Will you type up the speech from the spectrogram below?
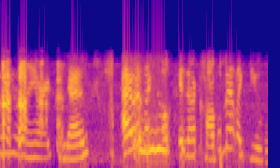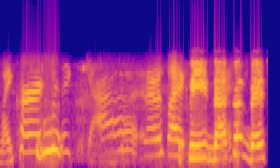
like Melanie Martinez." I was like, oh, "Is that a compliment? Like, do you like her?" And she's like, "Yeah." And I was like, See, that's a bitch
